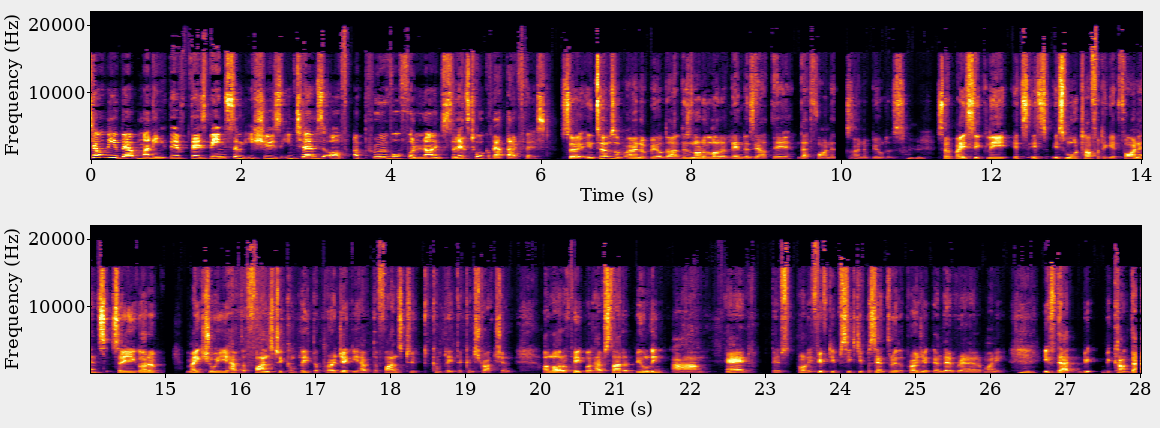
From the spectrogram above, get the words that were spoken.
Tell me about money. There, there's been some issues in terms of approval for loans. So let's talk about that first. So in terms of owner builder, there's not a lot of lenders out there that finance owner builders. So basically, it's it's it's more tougher to get finance. So you got to make sure you have the funds to complete the project. You have the funds to complete the construction. A lot of people have started building, um, and there's probably 50, 60% through the project and they've ran out of money. If that be, become, that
